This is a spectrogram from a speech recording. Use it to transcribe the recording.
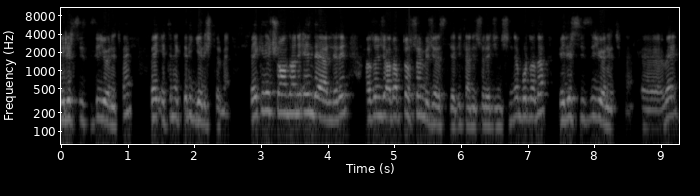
belirsizliği yönetme ve yetenekleri geliştirme. Belki de şu anda hani en değerleri az önce adaptasyon becerisi dedik hani sürecin içinde. Burada da belirsizliği yönetme e, ve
